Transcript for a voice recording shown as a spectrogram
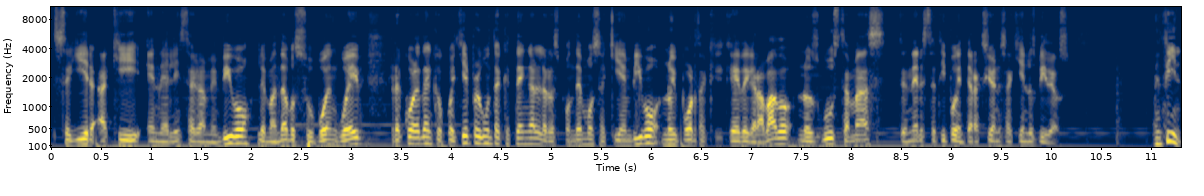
seguir aquí en el Instagram en vivo. Le mandamos su buen wave. Recuerden que cualquier pregunta que tengan le respondemos aquí en vivo. No importa que quede grabado. Nos gusta más tener este tipo de interacciones aquí en los videos. En fin,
